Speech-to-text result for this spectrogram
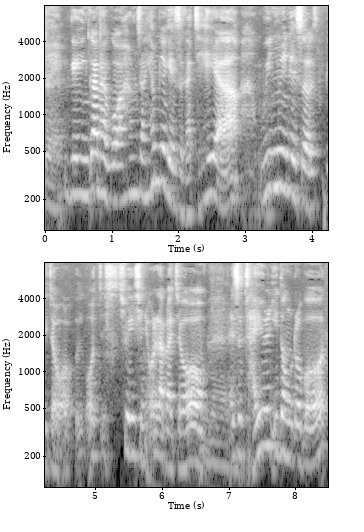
네. 이게 인간하고 항상 협력해서 같이 해야 윈윈해서 그죠 어, 시츄에이션이 올라가죠. 네. 그래서 자율 이동 로봇,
